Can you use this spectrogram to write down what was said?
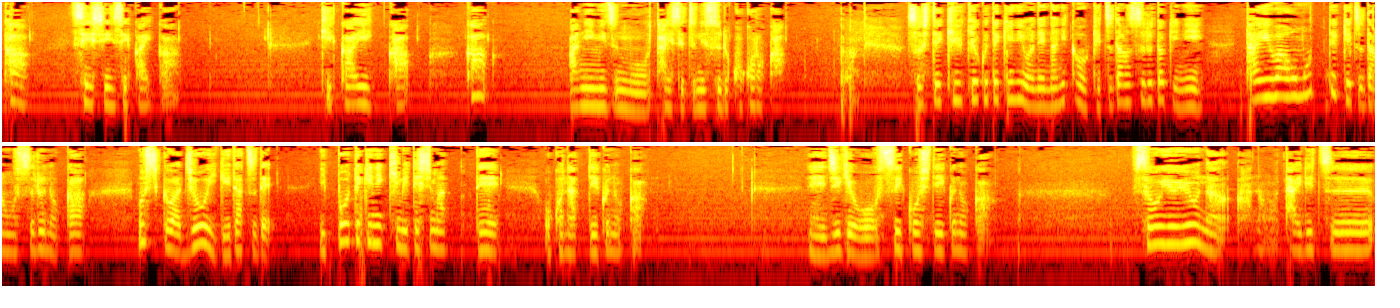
か精神世界か機械化かアニミズムを大切にする心か。そして究極的にはね何かを決断する時に対話を持って決断をするのかもしくは上位下脱で一方的に決めてしまって行っていくのか、えー、事業を遂行していくのかそういうようなあの対立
